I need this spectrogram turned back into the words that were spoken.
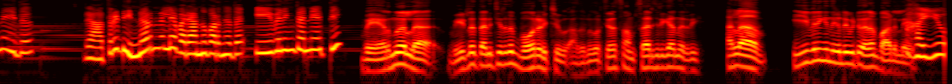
എന്താന്നേ ഇത്? രാത്രി ഡിന്നറിനല്ലേ വരാന്ന് പറഞ്ഞത്? ഈവനിങ് തന്നെ എത്തി? വേറൊന്നുമല്ല. വീട്ടിൽ തനിച്ചിരുന്ന് ബോറടിച്ചു. അതുകൊണ്ട് കുറച്ചു നേരം സംസാരിച്ചിരിക്കാൻ കരുതി. അല്ല ഈവനിങ് നിങ്ങളുടെ വീട്ടിൽ വരാൻ പാടില്ലേ? അയ്യോ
